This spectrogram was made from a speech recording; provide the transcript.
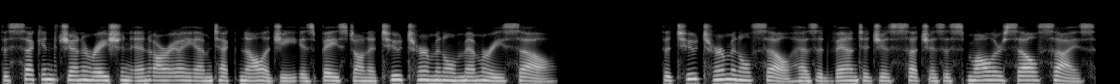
The second generation NRAM technology is based on a two-terminal memory cell. The two-terminal cell has advantages such as a smaller cell size,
